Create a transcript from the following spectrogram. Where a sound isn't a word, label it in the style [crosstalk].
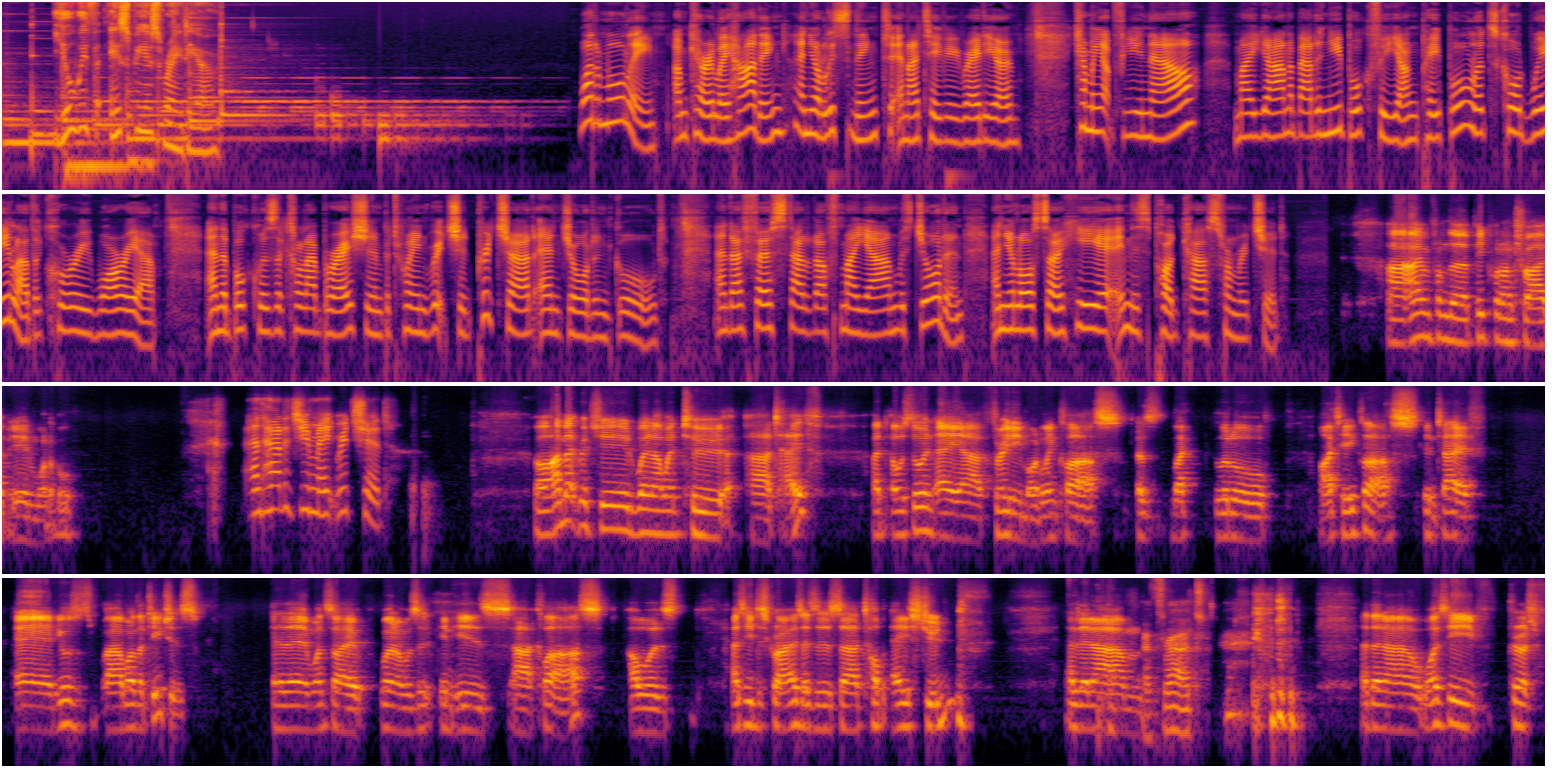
You're with SBS Radio. Watamuli, I'm Carrie Lee Harding, and you're listening to NITV Radio. Coming up for you now, my yarn about a new book for young people. It's called Wheeler, the Koori Warrior, and the book was a collaboration between Richard Pritchard and Jordan Gould. And I first started off my yarn with Jordan, and you'll also hear in this podcast from Richard. Uh, I'm from the Pequodon tribe in Warrnambool. And how did you meet Richard? Well, I met Richard when I went to uh, TAFE. I, I was doing a uh, 3D modeling class as like a little IT class in TAFE, and he was uh, one of the teachers. And then once I, when I was in his uh, class, I was, as he describes, as his uh, top A student. [laughs] And then um, that's right. [laughs] and then uh, once he pretty much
